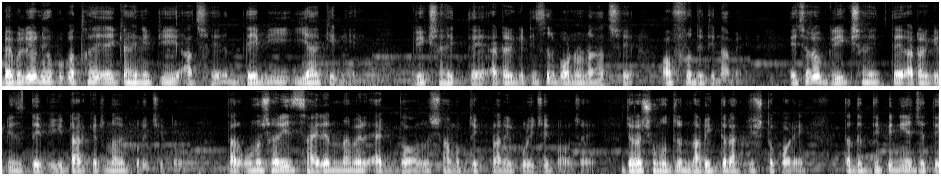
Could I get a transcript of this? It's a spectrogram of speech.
ব্যাবিলিয়নীয় উপকথায় এই কাহিনীটি আছে দেবী ইয়াকে নিয়ে। গ্রিক সাহিত্যে অ্যাটার্গেটিসের বর্ণনা আছে অফ্রোদিতি নামে। এছাড়াও গ্রিক সাহিত্যে অ্যাটার্গেটিস দেবী ডার্কেট নামে পরিচিত। তার অনুসারী সাইরেন নামের এক দল সামুদ্রিক প্রাণীর পরিচয় পাওয়া যায়, যারা সমুদ্রের নাবিকদের আকৃষ্ট করে। তাদের দ্বীপে নিয়ে যেতে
